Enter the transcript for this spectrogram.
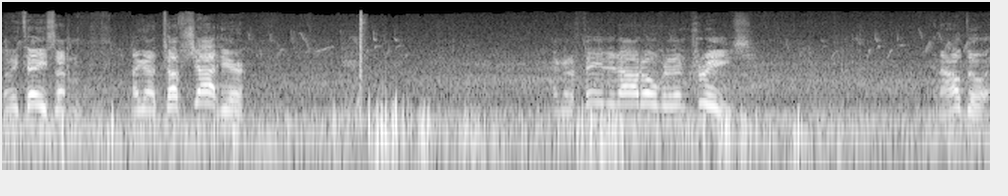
let me tell you something. I got a tough shot here. I'm going to fade it out over them trees. And I'll do it.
